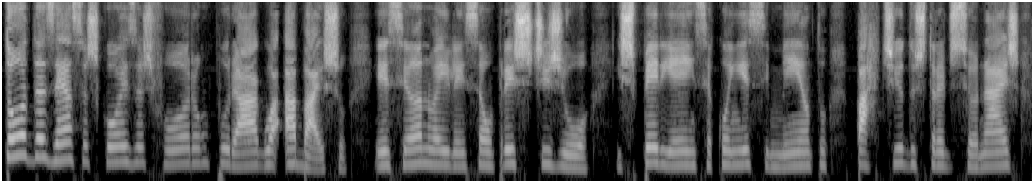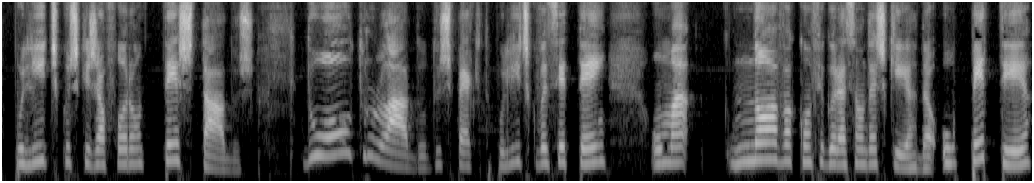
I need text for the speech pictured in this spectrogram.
Todas essas coisas foram por água abaixo. Esse ano a eleição prestigiou experiência, conhecimento, partidos tradicionais, políticos que já foram testados. Do outro lado do espectro político, você tem uma nova configuração da esquerda. O PT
